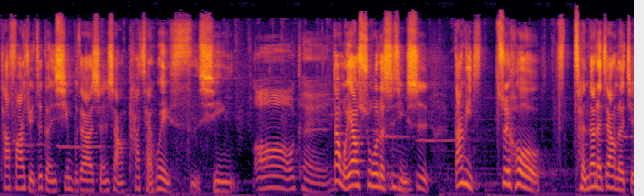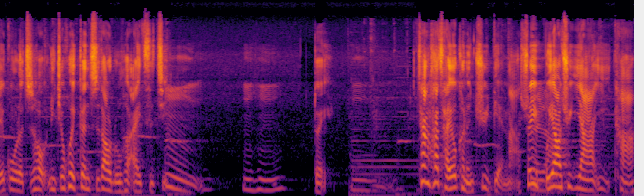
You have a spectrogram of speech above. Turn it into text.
他发觉这个人心不在他身上，他才会死心。哦，OK，但我要说的事嗯情是，当你最后承担了这样的结果了之后，你就会更知道如何爱自己。嗯嗯哼，对，这样他才有可能据点呐、所以不要去压抑他。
